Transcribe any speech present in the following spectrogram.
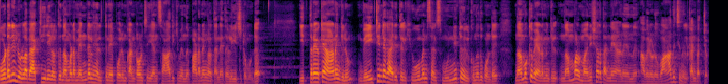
കുടലിലുള്ള ബാക്ടീരിയകൾക്ക് നമ്മുടെ മെന്റൽ ഹെൽത്തിനെ പോലും കൺട്രോൾ ചെയ്യാൻ സാധിക്കുമെന്ന് പഠനങ്ങൾ തന്നെ തെളിയിച്ചിട്ടുമുണ്ട്. ഇത്രയൊക്കെ ആണെങ്കിലും വെയിറ്റിന്റെ കാര്യത്തിൽ ഹ്യൂമൻ സെൽസ് മുന്നിട്ട് നിൽക്കുന്നത് കൊണ്ട് നമുക്ക് വേണമെങ്കിൽ നമ്മൾ മനുഷ്യർ തന്നെയാണ് എന്ന് അവരോട് വാദിച്ചു നിൽക്കാൻ പറ്റും.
